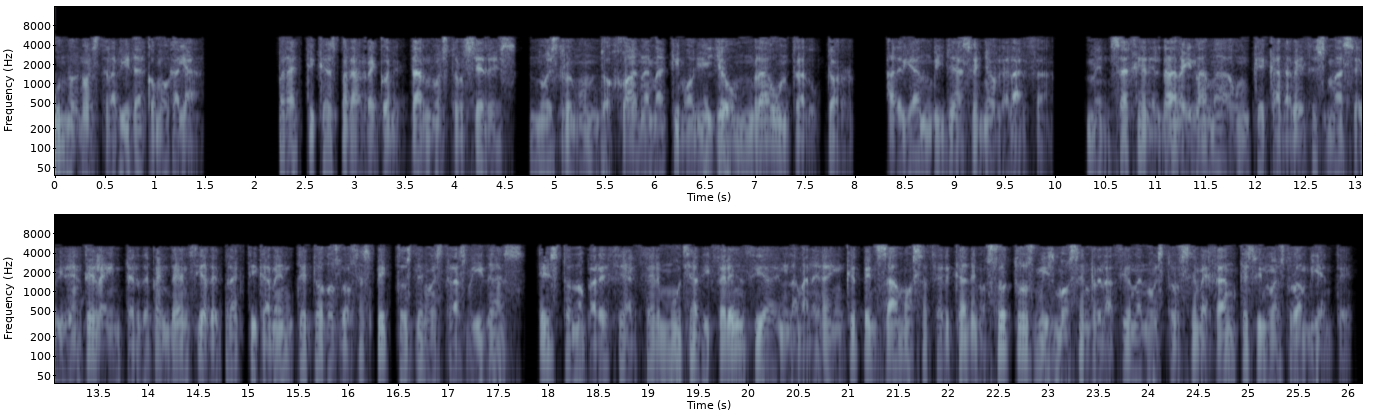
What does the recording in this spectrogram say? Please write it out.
Uno Nuestra vida como Kaya. Prácticas para reconectar nuestros seres, nuestro mundo Juana Makimori y John Brown Traductor. Adrián Villaseñor Galarza. Mensaje del Dalai Lama Aunque cada vez es más evidente la interdependencia de prácticamente todos los aspectos de nuestras vidas, esto no parece hacer mucha diferencia en la manera en que pensamos acerca de nosotros mismos en relación a nuestros semejantes y nuestro ambiente.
